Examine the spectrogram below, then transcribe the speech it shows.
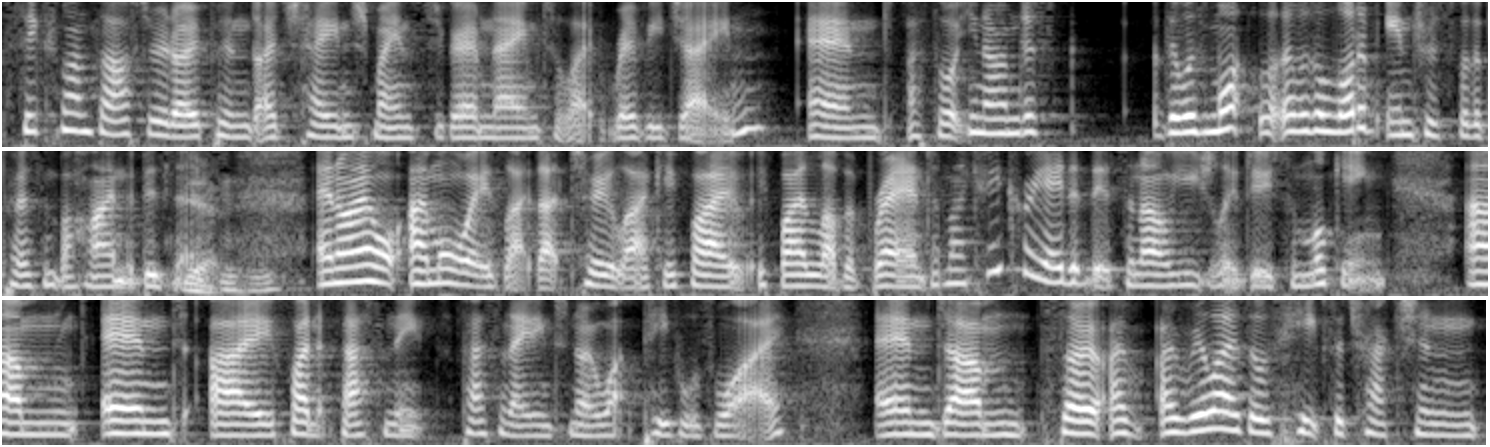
six months after it opened, I changed my Instagram name to like Revy Jane. And I thought, you know, I'm just, there was more, there was a lot of interest for the person behind the business. Yeah. And I, I'm always like that too. Like if I if I love a brand, I'm like, who created this? And I'll usually do some looking. Um, and I find it fascinating fascinating to know what people's why. And um, so I, I realized there was heaps of traction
